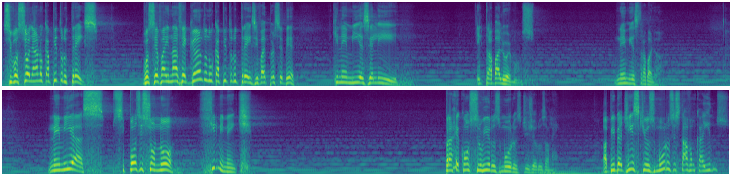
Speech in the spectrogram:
Se você olhar no capítulo 3, você vai navegando no capítulo 3 e vai perceber que Neemias ele ele trabalhou, irmãos. Neemias trabalhou. Neemias se posicionou firmemente para reconstruir os muros de Jerusalém. A Bíblia diz que os muros estavam caídos,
